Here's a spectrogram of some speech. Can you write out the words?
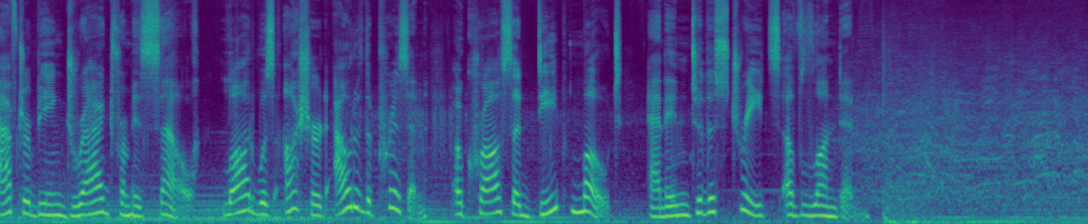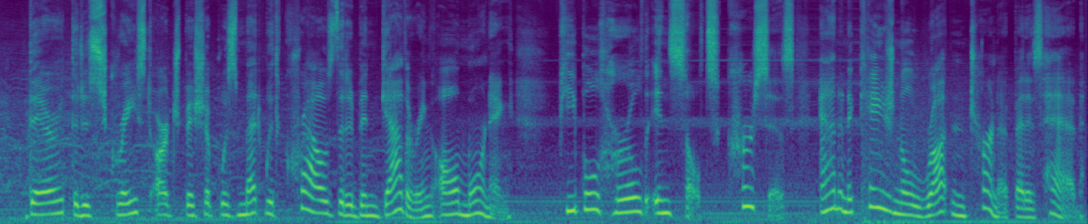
After being dragged from his cell, Laud was ushered out of the prison across a deep moat and into the streets of London. There, the disgraced archbishop was met with crowds that had been gathering all morning. People hurled insults, curses, and an occasional rotten turnip at his head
